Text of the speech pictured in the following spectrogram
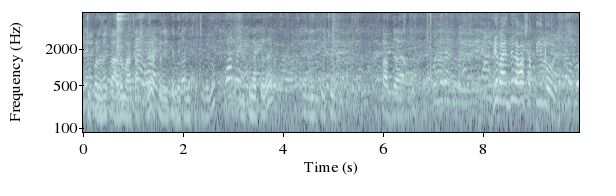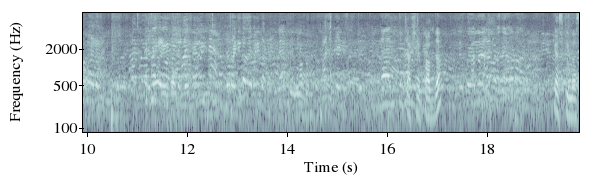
একটু পরে হয়তো আরও মাছ আসবে আপনাদেরকে দেখানোর চেষ্টা করব। এখন আপনারা প্রচুর পাবদা আসছে। দিলে আবার সাত কেজি লই। চাষের পাবদা। ক্যাসকি মাছ।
